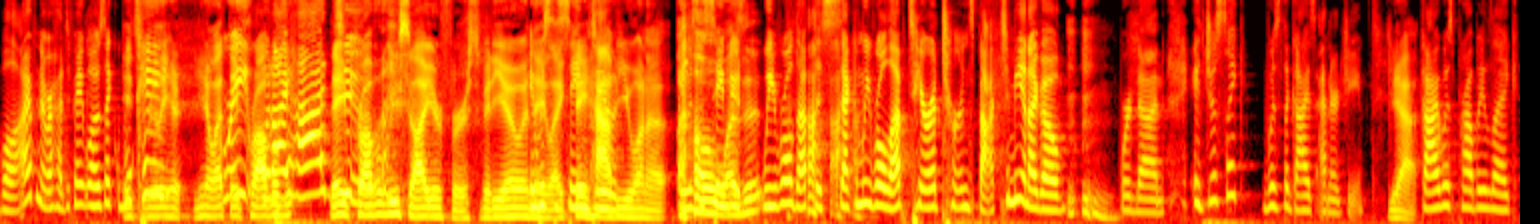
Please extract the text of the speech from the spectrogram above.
well, I've never had to pay. Well, I was like, It's "Okay, really you know what great, they probably I had they to." probably saw your first video and It they the like same they have you on a It was oh the same was dude. it We rolled up. The second we roll up, Tara turns back to me and I go, "We're done." It just like was the guy's energy. Yeah. guy was probably like.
